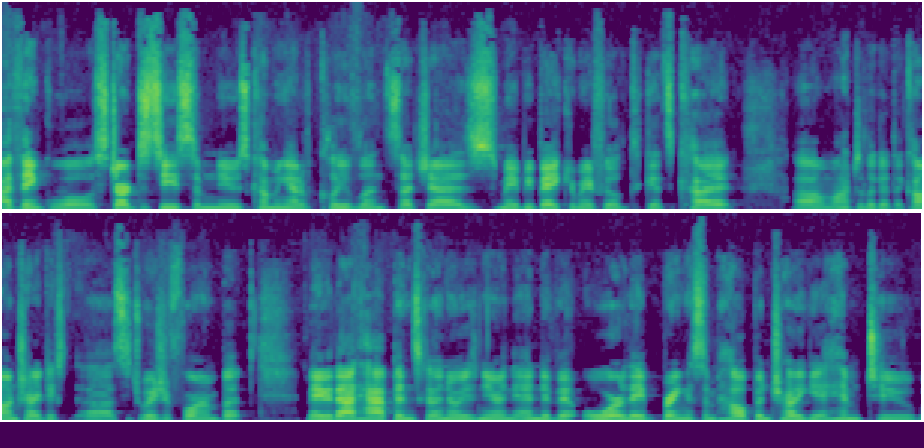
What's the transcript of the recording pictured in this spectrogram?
I think we'll start to see some news coming out of Cleveland, such as maybe Baker Mayfield gets cut. Um, I'll have to look at the contract uh, situation for him, but maybe that happens because I know he's nearing the end of it, or they bring some help and try to get him to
